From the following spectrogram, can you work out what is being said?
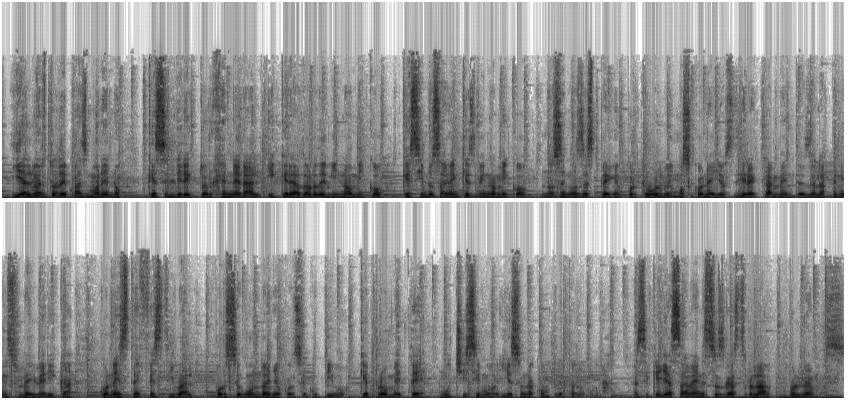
y Alberto de Paz Moreno que es el director general y creador de Binómico que si no saben qué es Binómico no se nos despeguen porque volvemos con ellos directamente desde la península ibérica con este festival por segundo año consecutivo que promete muchísimo y es una completa locura. Así que ya saben esto es Gastrolab volvemos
